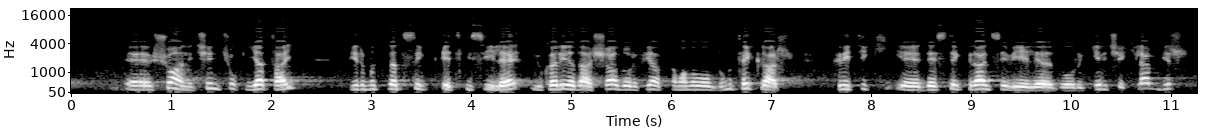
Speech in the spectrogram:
e, şu an için çok yatay bir mıknatıs etkisiyle yukarı ya da aşağı doğru fiyatlamalı olduğumu tekrar kritik e, destek direnç seviyelere doğru geri çekilen bir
